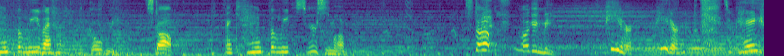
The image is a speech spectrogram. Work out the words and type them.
can't believe I have. Let go of me. Stop. I can't believe. Seriously, Mom. Stop hugging me. Peter, Peter. It's okay.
